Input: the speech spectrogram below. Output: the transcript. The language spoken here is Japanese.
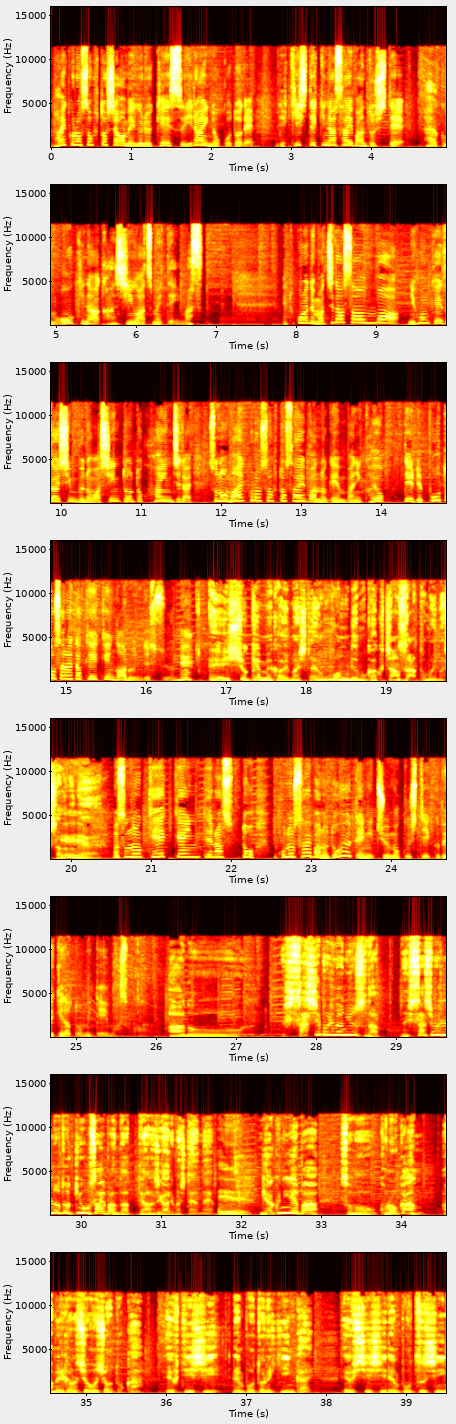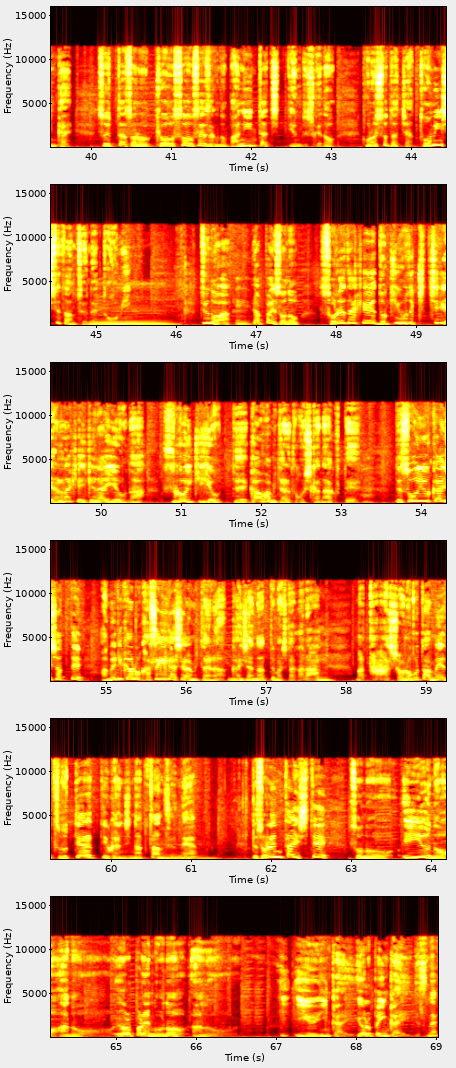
マイクロソフト社をめぐるケース以来のことで歴史的な裁判として早くも大きな関心を集めています。ところで町田さんは日本経済新聞のワシントン特派員時代そのマイクロソフト裁判の現場に通ってレポートされた経験があるんですよね。えー、一生懸命買いましたよ、本でも書くチャンスだと思いましたからね。えー、まあ、その経験に照らすとこの裁判のどういう点に注目していくべきだと見ていますか？あのー、久しぶりのニュースだ久しぶりの独禁法裁判だって話がありましたよね。えー、逆に言えばそのこの間アメリカの司法省とか FTC 連邦取引委員会 FCC 連邦通信委員会そういったその競争政策の場人たちっていうんですけどこの人たちは冬眠してたんですよね冬眠。っていうのはやっぱりそのそれだけドッキングできっちりやらなきゃいけないようなすごい企業って GAFA みたいなとこしかなくて。でそういう会社ってアメリカの稼ぎ頭みたいな会社になってましたから、まあ多少のことは目つぶってやれっていう感じになってたんですよね。でそれに対してその EU のあのヨーロッパ連合のあの EU 委員会ヨーロッパ委員会ですね、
